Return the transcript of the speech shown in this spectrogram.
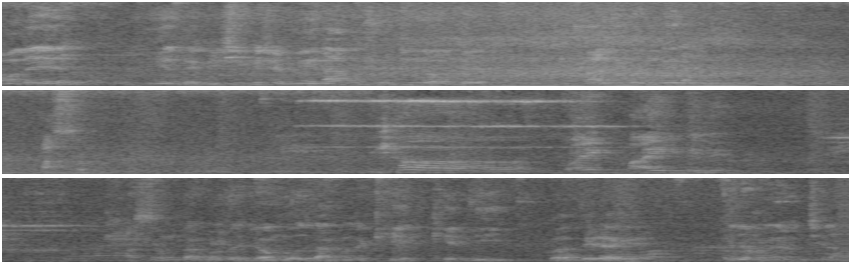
আমাদের ইয়েতে ঋষিকেশের মেন আকর্ষণ ছিল হচ্ছে কয়েক মাইল মিলে আশ্রম তার মধ্যে জঙ্গল তার মধ্যে ক্ষেত খেতি কতদিন আগে। ওই যখন এরকম ছিলাম।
